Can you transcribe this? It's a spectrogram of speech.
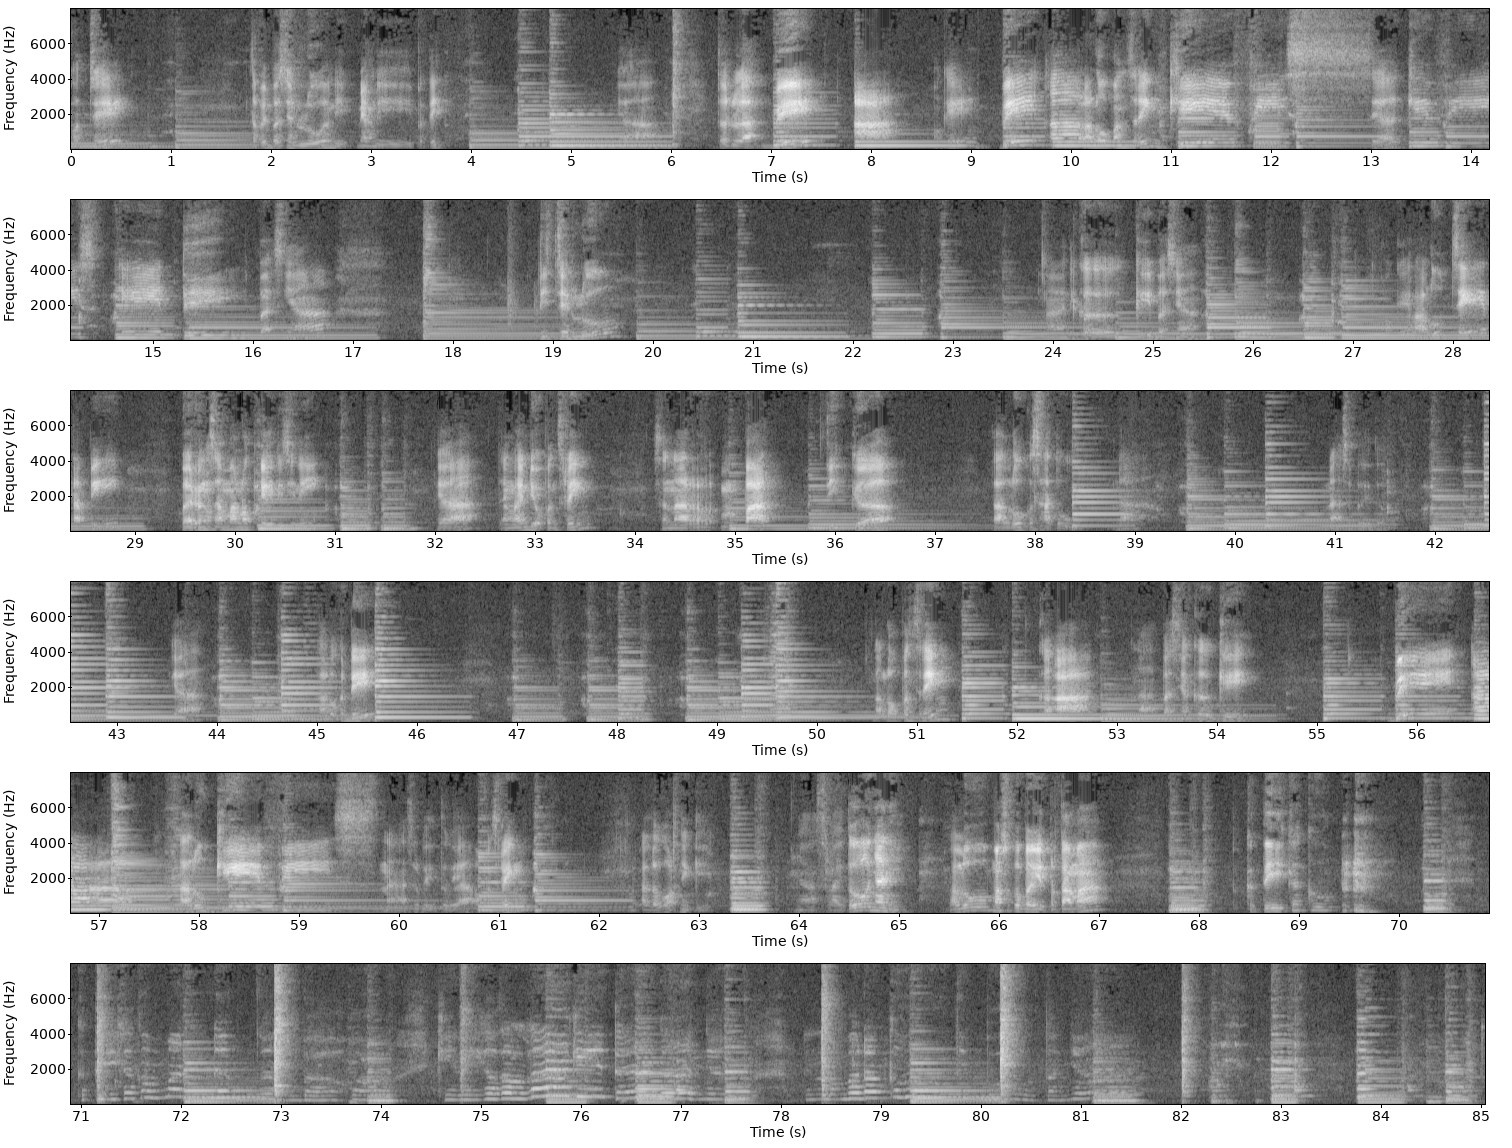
chord C. Tapi bassnya dulu yang di yang dipetik. Ya. Itu adalah B, A, oke. B, A, lalu open string G, fis, ya G, fis, E, D. Bassnya di C dulu. Nah, ini ke G bassnya. Oke, lalu C tapi bareng sama not E di sini. Ya, yang lain di open string. Senar 4, 3, lalu ke 1. Nah. Nah, seperti itu. Ya. Lalu ke D. Lalu open string ke A. Nah, bassnya ke G. B lalu G fis nah seperti itu ya open string lalu chordnya G. Nah setelah itu nyanyi. Lalu masuk ke bait pertama. Ketika ku ketika ku mendengar bahwa kini kau tak lagi dengannya dalam benakku timbul tanya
